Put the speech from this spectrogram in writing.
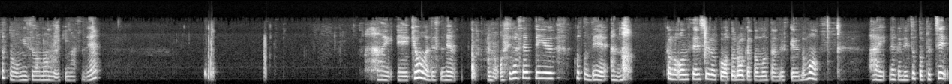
ちょっとお水を飲んでいきますね。はい、えー、今日はですね、あの、お知らせっていうことで、あの、この音声収録を撮ろうかと思ったんですけれども、はい、なんかね、ちょっとプチ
